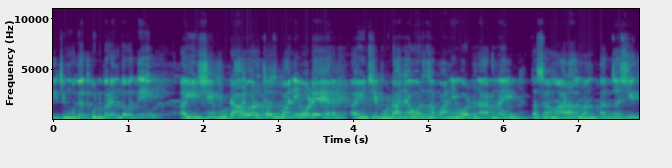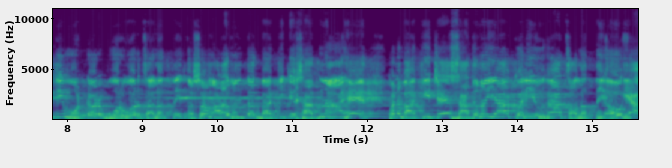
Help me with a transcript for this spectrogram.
तिची मुदत कुठपर्यंत होती? ऐंशी फुटावरचंच पाणी ओढेल. ऐंशी फुटाच्या वरचं पाणी ओढणार नाही. तसं महाराज म्हणतात जशी ती मोटर बोरवर चालत नाही तसं महाराज म्हणतात बाकीचे साधनं आहेत पण बाकीचे साधनं या कलियुगात चालत नाही. अवघ्या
